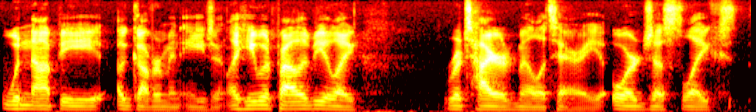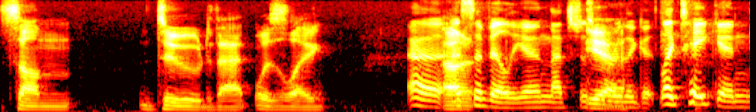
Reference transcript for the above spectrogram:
would not be a government agent. Like he would probably be like retired military or just like some dude that was like a, a Uh, civilian that's just yeah. really good. Like Taken,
